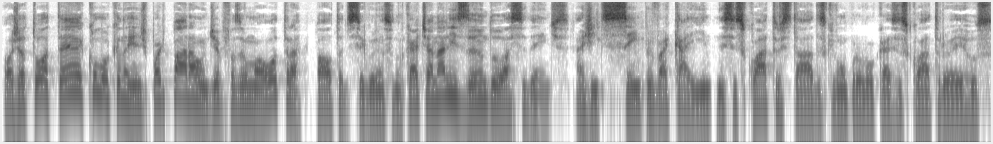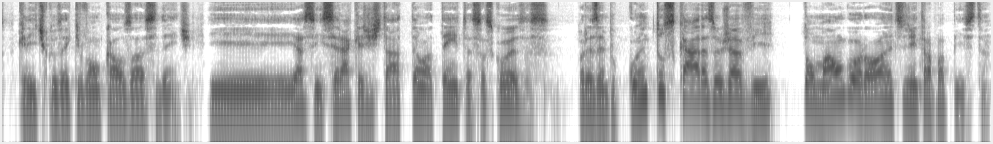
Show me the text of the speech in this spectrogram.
ó, já estou até colocando aqui, a gente pode parar um dia para fazer uma outra pauta de segurança no kart analisando acidentes. A gente sempre vai cair nesses quatro estados que vão provocar esses quatro erros críticos aí que vão causar o acidente. E assim, será que a gente está tão atento a essas coisas? Por exemplo, quantos caras eu já vi tomar um goró antes de entrar para a pista?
